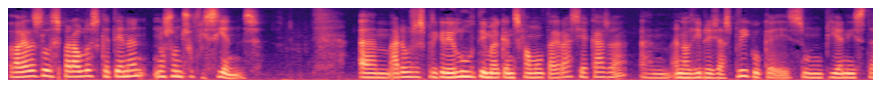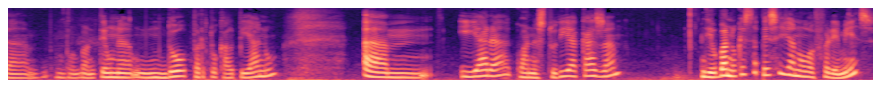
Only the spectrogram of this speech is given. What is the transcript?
a vegades les paraules que tenen no són suficients. Um, ara us explicaré l'última que ens fa molta gràcia a casa. Um, en el llibre ja explico que és un pianista, bueno, té una, un do per tocar el piano, um, i ara, quan estudia a casa, diu, bueno, aquesta peça ja no la faré més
